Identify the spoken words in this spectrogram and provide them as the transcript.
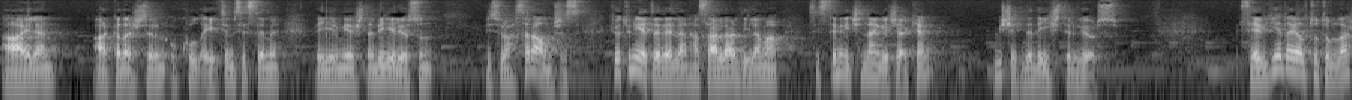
ailen, arkadaşların, okul, eğitim sistemi ve 20 yaşına bir geliyorsun bir sürü hasar almışız. Kötü niyetle verilen hasarlar değil ama sistemin içinden geçerken bir şekilde değiştiriliyoruz. Sevgiye dayalı tutumlar,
